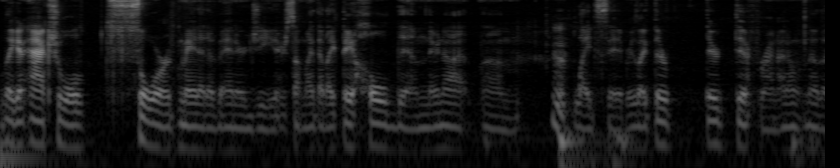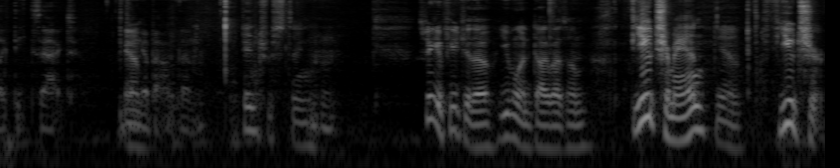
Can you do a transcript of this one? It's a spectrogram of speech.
like an actual sword made out of energy or something like that. Like they hold them. They're not um, lightsabers. Like they're they're different. I don't know like the exact thing about them. Interesting. Speaking of future though, you want to talk about something. Future man. Yeah. Future.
